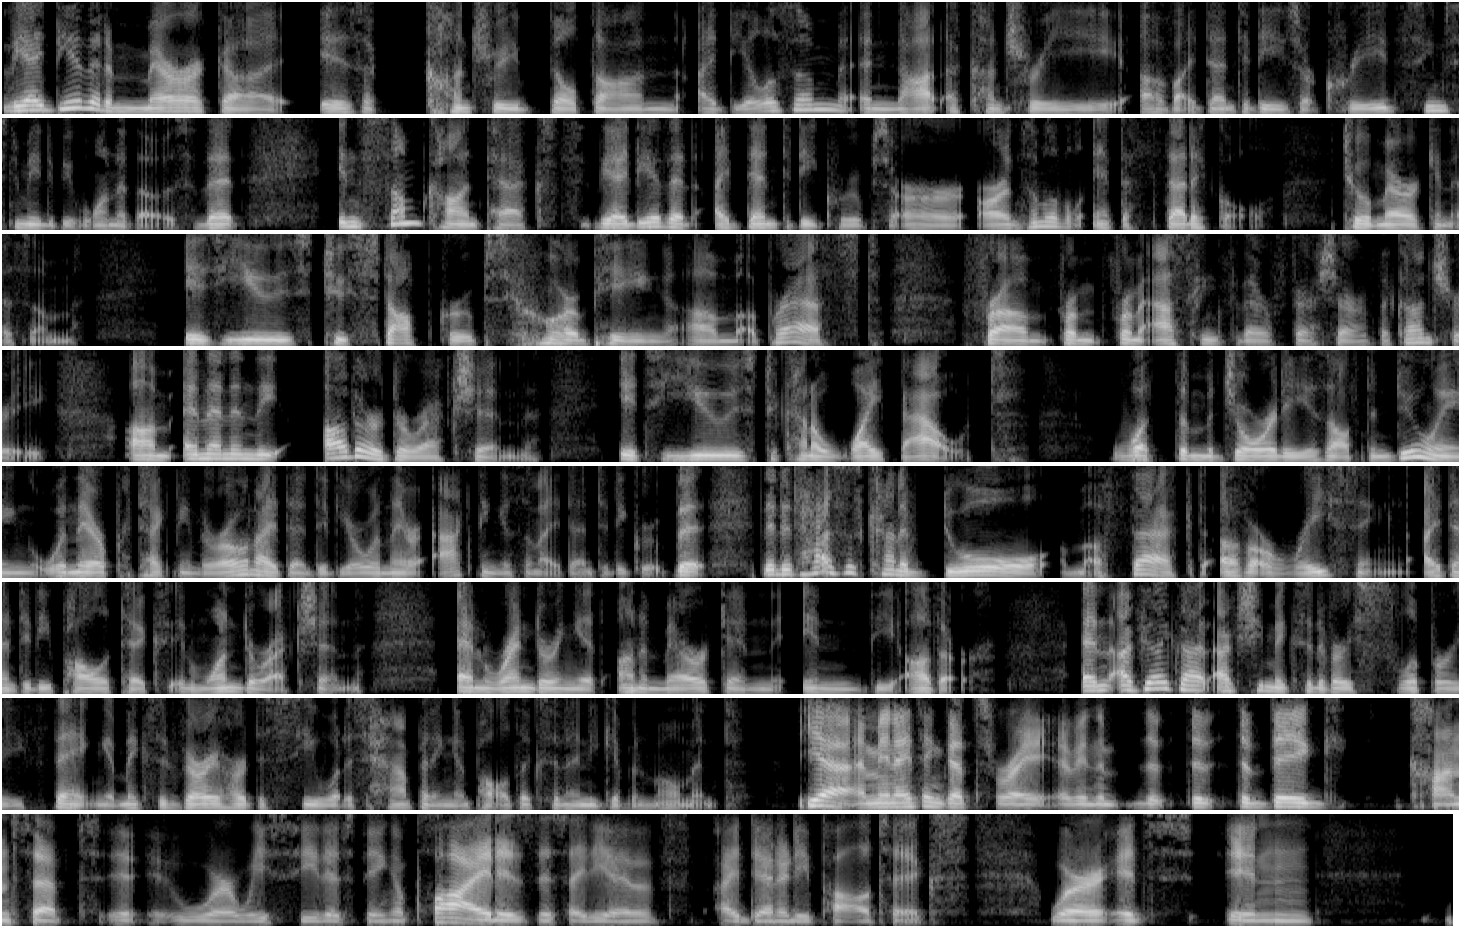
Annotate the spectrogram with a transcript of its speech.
the idea that America is a country built on idealism and not a country of identities or creeds seems to me to be one of those. That in some contexts, the idea that identity groups are, are on some level antithetical to Americanism is used to stop groups who are being um, oppressed from from from asking for their fair share of the country. Um, and then in the other direction, it's used to kind of wipe out what the majority is often doing when they're protecting their own identity or when they're acting as an identity group. That that it has this kind of dual um, effect of erasing identity politics in one direction and rendering it un-American in the other. And I feel like that actually makes it a very slippery thing. It makes it very hard to see what is happening in politics at any given moment. Yeah, I mean, I think that's right. I mean, the the the, big concept where we see this being applied is this idea of identity politics, where it's in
